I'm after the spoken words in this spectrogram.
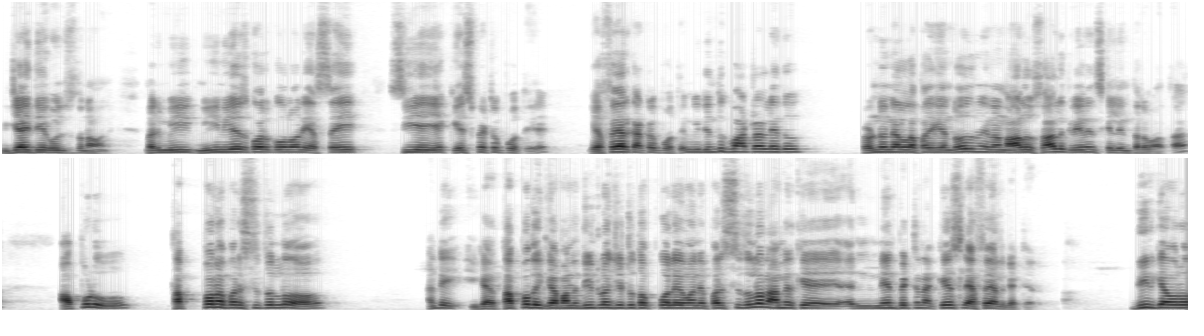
నిజాయితీగా ఉంచుతున్నాం అని మరి మీ మీ నియోజకవర్గంలోని ఎస్ఐ సిఐఏ కేసు పెట్టకపోతే ఎఫ్ఐఆర్ కట్టకపోతే మీరు ఎందుకు మాట్లాడలేదు? రెండు నెలల పదిహేను రోజులు నేను నాలుగు సార్లు గ్రీవెన్స్కి వెళ్ళిన తర్వాత అప్పుడు తప్పని పరిస్థితుల్లో అంటే ఇక తప్పదు ఇంకా మన దీంట్లో చెట్టు తప్పుకోలేమనే పరిస్థితుల్లో నా మీద కే నేను పెట్టిన కేసులు ఎఫ్ఐఆర్లు కట్టారు. దీనికి ఎవరు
